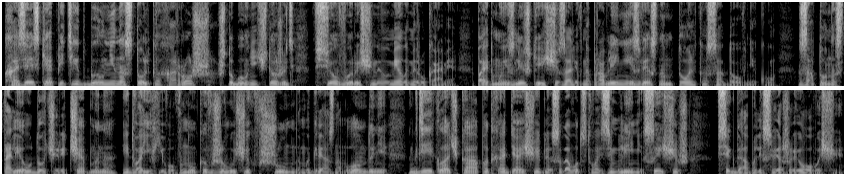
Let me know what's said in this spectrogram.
Хозяйский аппетит был не настолько хорош, чтобы уничтожить все выращенное умелыми руками, поэтому излишки исчезали в направлении, известном только садовнику. Зато на столе у дочери Чепмена и двоих его внуков, живущих в шумном и грязном Лондоне, где и клочка, подходящей для садоводства земли, не сыщешь, всегда были свежие овощи.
